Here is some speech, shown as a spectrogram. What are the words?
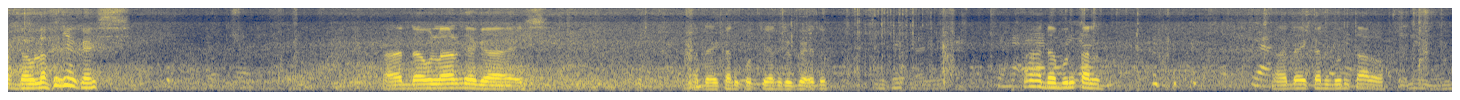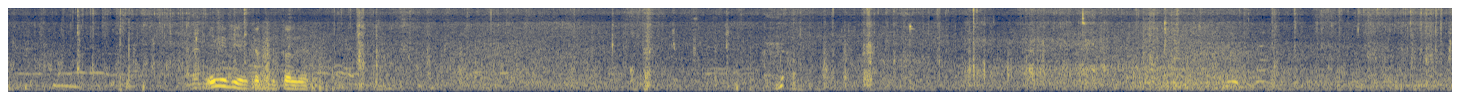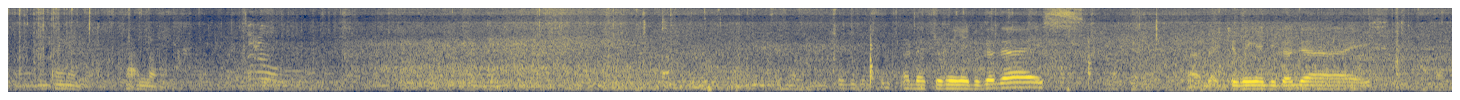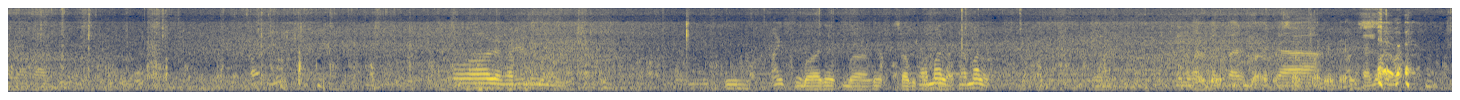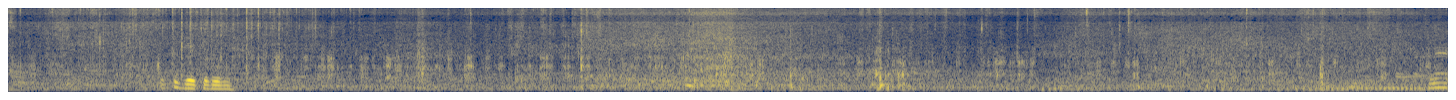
Ada ularnya guys. Ada ularnya guys. Ada ikan putihan juga itu. Ah, ada buntal. Ada ikan buntal. Ini dia ikan buntalnya. Ada cuminya juga guys ada cuminya juga guys Oh, banyak banget sampah Sama lo, sama lo. itu dia cuminya nah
